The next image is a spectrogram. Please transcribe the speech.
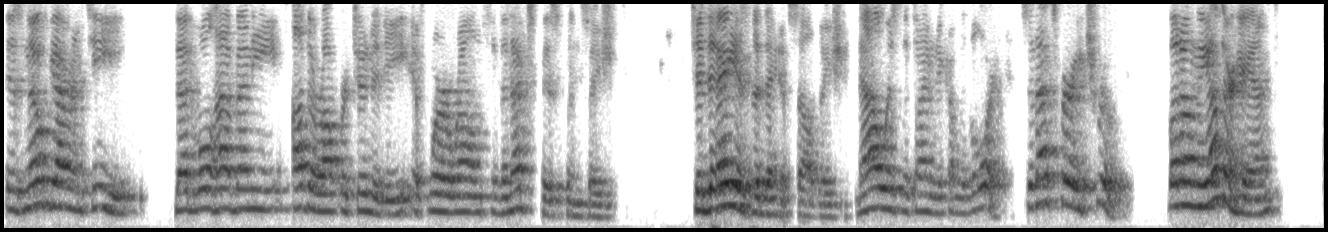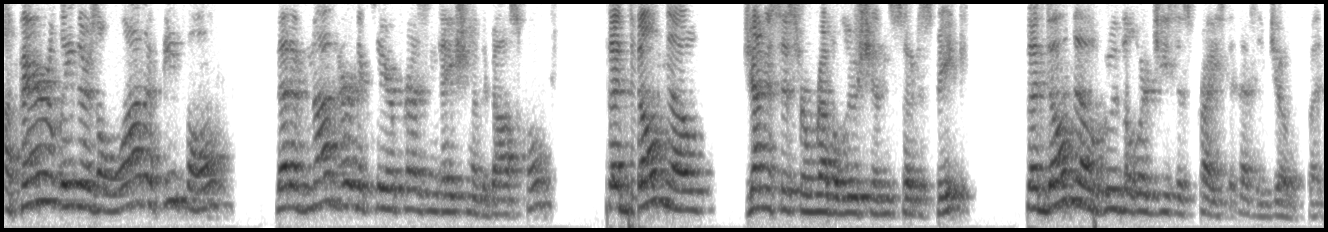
is no guarantee that we'll have any other opportunity if we're around for the next dispensation. Today is the day of salvation. Now is the time to come to the Lord. So that's very true. But on the other hand, apparently there's a lot of people that have not heard a clear presentation of the gospel, that don't know Genesis from Revolution, so to speak, that don't know who the Lord Jesus Christ is. That's a joke, but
